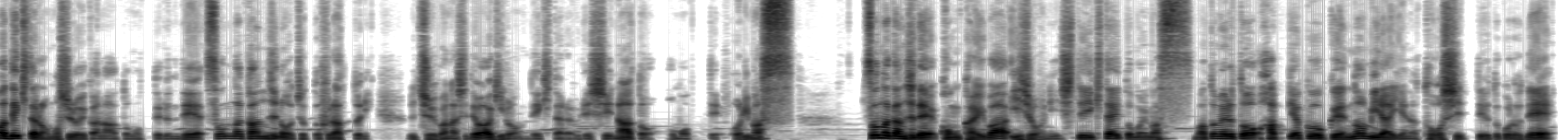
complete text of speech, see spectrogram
まあできたら面白いかなと思ってるんで、そんな感じのをちょっとフラットに宇宙話では議論できたら嬉しいなと思っております。そんな感じで今回は以上にしていきたいと思います。まとめると800億円の未来への投資っていうところで、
